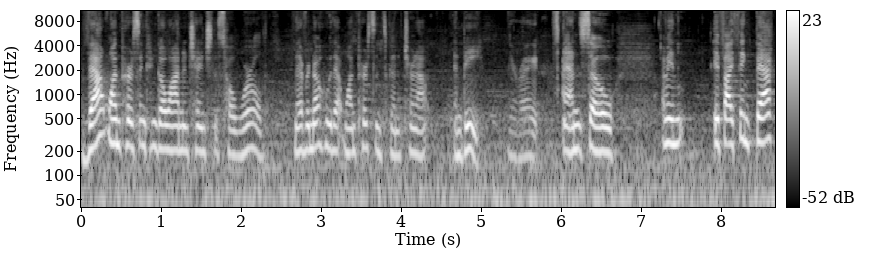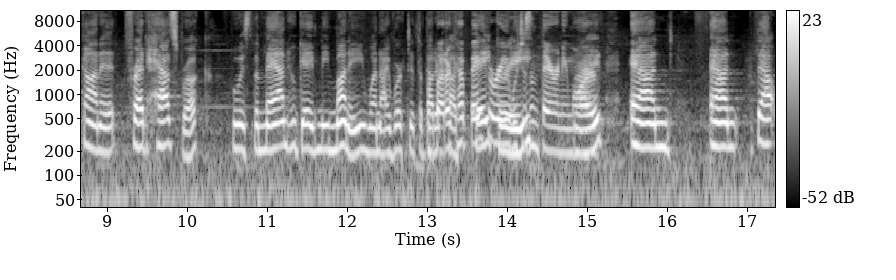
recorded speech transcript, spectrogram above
that one person can go on and change this whole world. Never know who that one person's going to turn out and be. You're right. And so, I mean, if I think back on it, Fred Hasbrook, who is the man who gave me money when I worked at the, the Buttercup, Buttercup Bakery, Bakery, which isn't there anymore. Right, and and that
